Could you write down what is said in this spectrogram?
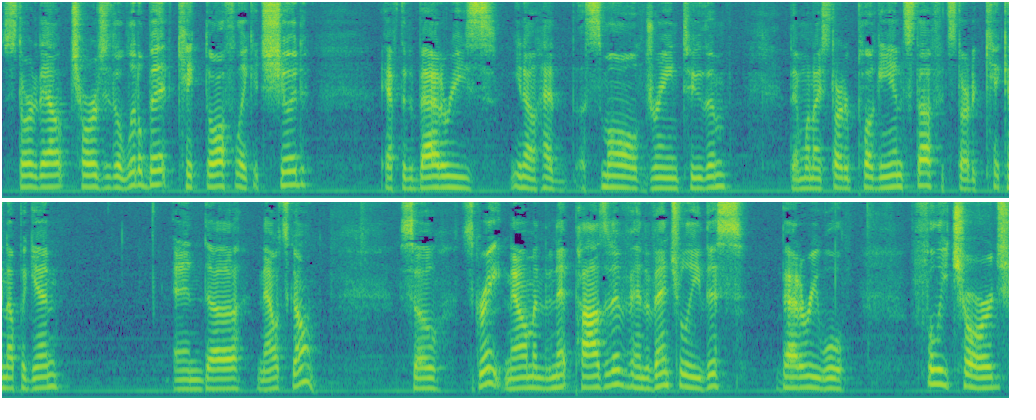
started out, charged it a little bit, kicked off like it should after the batteries, you know, had a small drain to them. Then when I started plugging in stuff, it started kicking up again. And uh, now it's gone. So it's great. Now I'm in the net positive, and eventually this battery will fully charge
